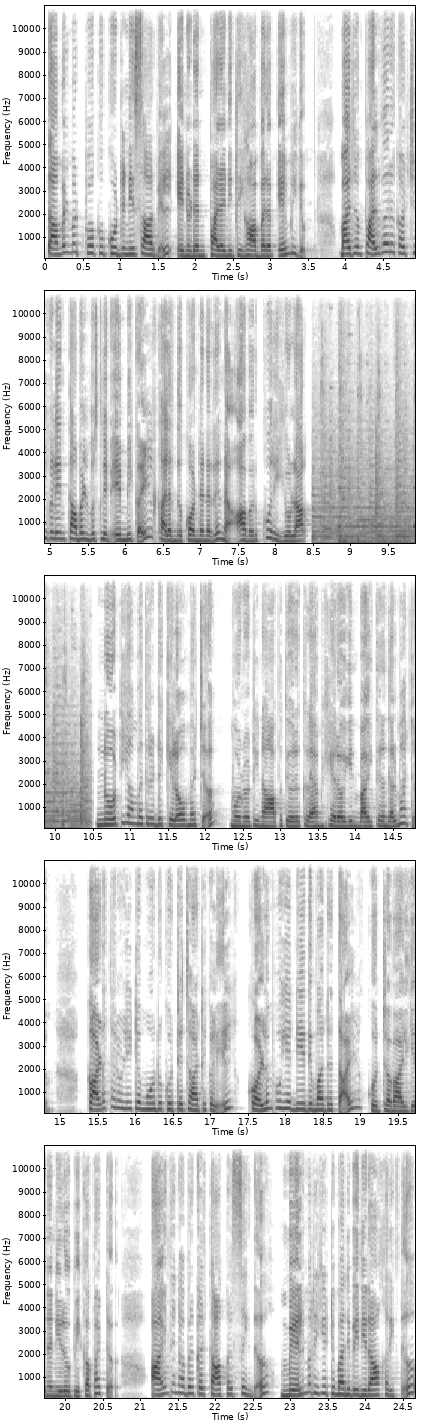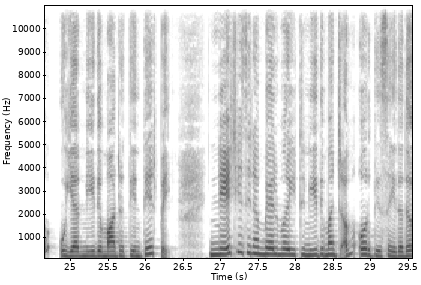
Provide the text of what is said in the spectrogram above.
தமிழ் முற்போக்கு கூட்டணி சார்பில் என்னுடன் பழனி திகாபரம் எம்பியும் மற்றும் பல்வேறு கட்சிகளின் தமிழ் முஸ்லிம் எம்பிக்கள் கலந்து கொண்டனர் என அவர் கூறியுள்ளார். நூற்றி ஐம்பத்தி ரெண்டு கிலோமீட்டர் முன்னூற்றி நாற்பத்தி ஒரு கிராம் ஹெரோயின் வைத்திருந்தல் மற்றும் கடத்தல் உள்ளிட்ட மூன்று குற்றச்சாட்டுகளில் கொழும்பு உயர் நீதிமன்றத்தால் குற்றவாளி என நிரூபிக்கப்பட்டு ஐந்து நபர்கள் தாக்கல் செய்த மேல்முறையீட்டு மனுவை நிராகரித்து உயர் நீதிமன்றத்தின் தீர்ப்பை நேற்றைய தினம் மேல்முறையீட்டு நீதிமன்றம் உறுதி செய்தது.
